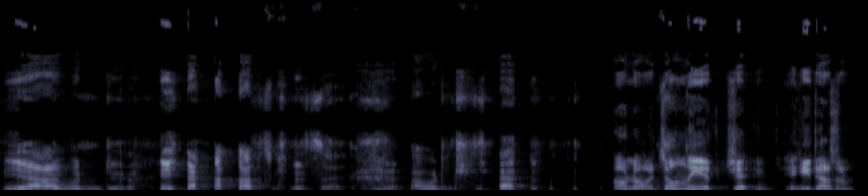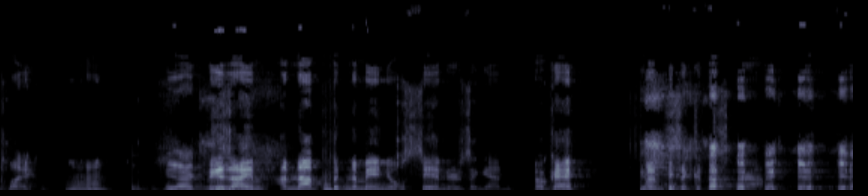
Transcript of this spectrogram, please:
Yeah, I wouldn't do. Yeah, I was gonna say I wouldn't do that. Oh no, it's only if J- he doesn't play. Mm-hmm. Yeah, because I'm I'm not putting Emmanuel Sanders again. Okay, I'm sick of this crap. yeah.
